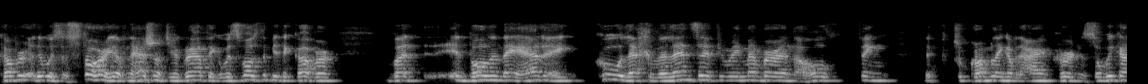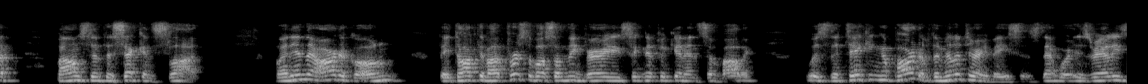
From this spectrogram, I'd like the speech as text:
cover. There was a story of National Geographic. It was supposed to be the cover, but in Poland they had a coup, Lech Walesa, if you remember, and the whole thing, the crumbling of the Iron Curtain. So we got bounced into second slot. But in the article, they talked about, first of all, something very significant and symbolic was the taking apart of the military bases that were Israelis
